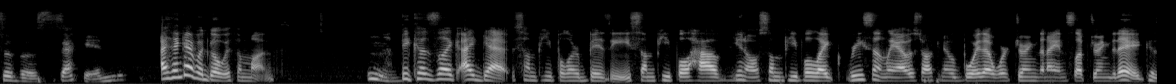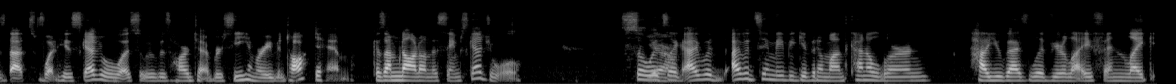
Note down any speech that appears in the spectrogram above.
to the second. I think I would go with a month. Mm. because like i get some people are busy. Some people have you know some people like recently i was talking to a boy that worked during the night and slept during the day because that's what his schedule was. So it was hard to ever see him or even talk to him because i'm not on the same schedule. So it's like i would i would say maybe give it a month kind of learn how you guys live your life and like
